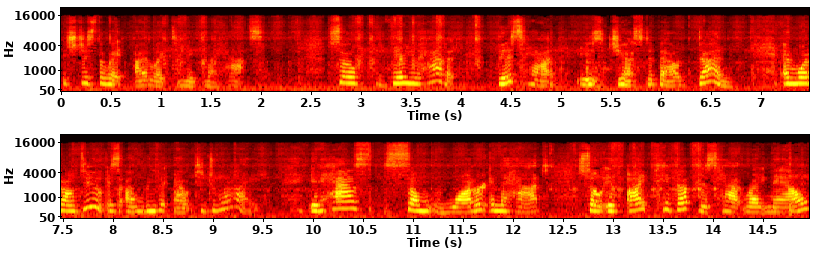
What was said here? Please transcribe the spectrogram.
It's just the way I like to make my hats. So there you have it. This hat is just about done. And what I'll do is I'll leave it out to dry. It has some water in the hat, so if I pick up this hat right now,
